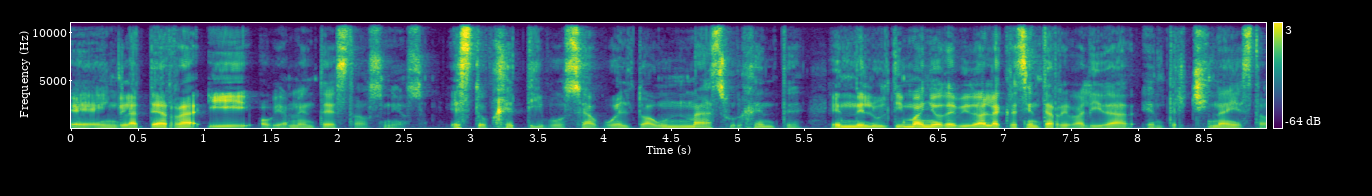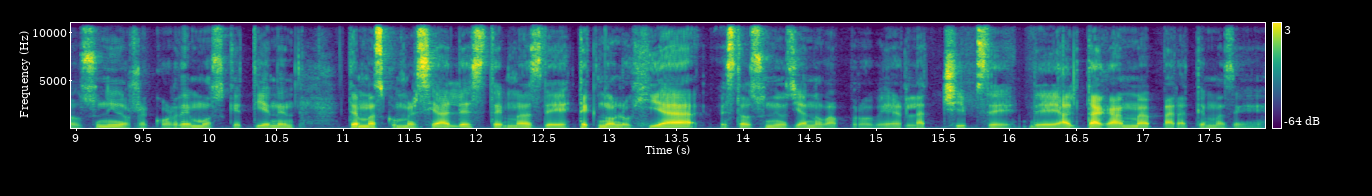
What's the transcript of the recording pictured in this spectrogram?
eh, Inglaterra y obviamente Estados Unidos. Este objetivo se ha vuelto aún más urgente en el último año debido a la creciente rivalidad entre China y Estados Unidos. Recordemos que tienen temas comerciales, temas de tecnología. Estados Unidos ya no va a proveer las chips de, alta gama para temas de,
